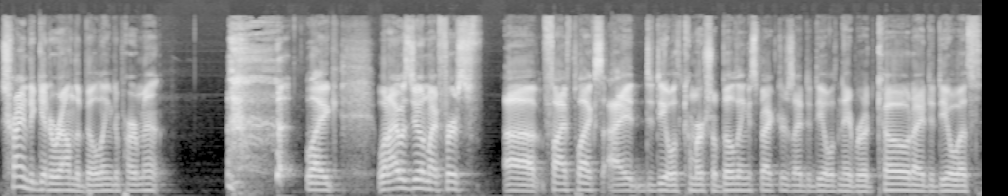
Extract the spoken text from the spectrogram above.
trying to get around the building department like when I was doing my first uh, fiveplex, I had to deal with commercial building inspectors. I had to deal with neighborhood code. I had to deal with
